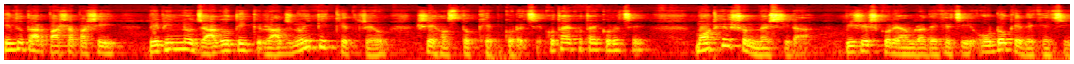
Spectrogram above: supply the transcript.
কিন্তু তার পাশাপাশি বিভিন্ন জাগতিক রাজনৈতিক ক্ষেত্রেও সে হস্তক্ষেপ করেছে। কোথায় কোথায় করেছে? মঠের সন্ন্যাসীরা, বিশেষ করে আমরা দেখেছি ওডোকে দেখেছি,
